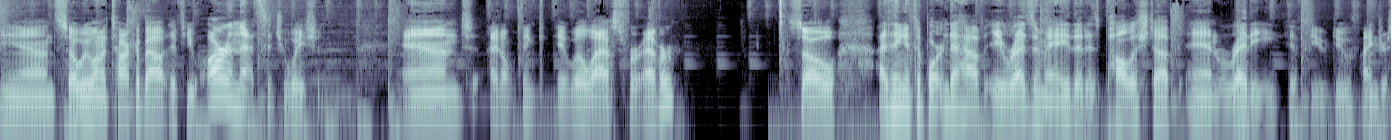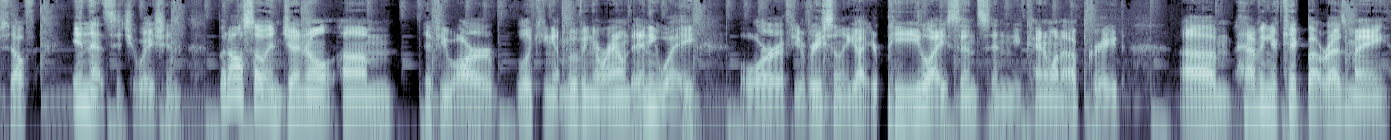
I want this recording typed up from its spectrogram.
And so we want to talk about if you are in that situation. And I don't think it will last forever. So I think it's important to have a resume that is polished up and ready if you do find yourself in that situation. But also in general, um, if you are looking at moving around anyway, or if you've recently got your PE license and you kind of want to upgrade, um, having a kick butt resume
